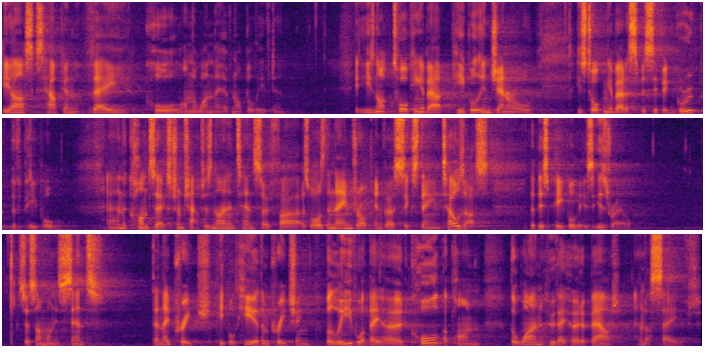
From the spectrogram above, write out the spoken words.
He asks, How can they call on the one they have not believed in? He's not talking about people in general, he's talking about a specific group of people. And the context from chapters 9 and 10 so far, as well as the name drop in verse 16, tells us that this people is Israel. So someone is sent, then they preach, people hear them preaching, believe what they heard, call upon the one who they heard about, and are saved.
